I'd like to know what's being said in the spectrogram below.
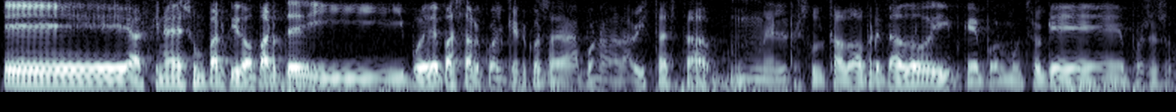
eh, al final es un partido aparte y puede pasar cualquier cosa. Bueno, a la vista está mm, el resultado apretado y que por mucho que, pues eso,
